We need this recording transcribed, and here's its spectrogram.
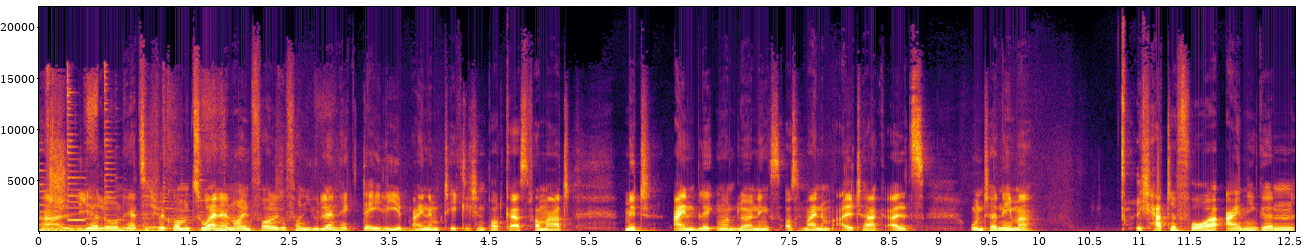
Hallo und herzlich willkommen zu einer neuen Folge von Julian Heck Daily, meinem täglichen Podcast-Format mit Einblicken und Learnings aus meinem Alltag als Unternehmer. Ich hatte vor einigen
